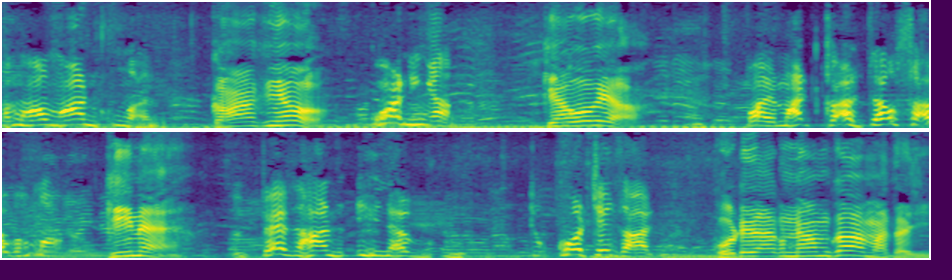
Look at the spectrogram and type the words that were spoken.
हम हमान कुमार कहाँ की हो? कोनिया क्या हो गया? परमट कर दो सब हम ने प्रधान कोटेदार कोटेदार का नाम का माता जी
